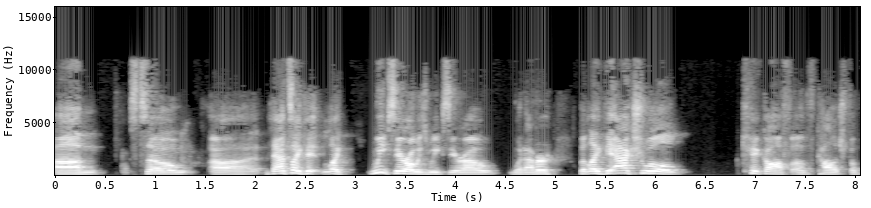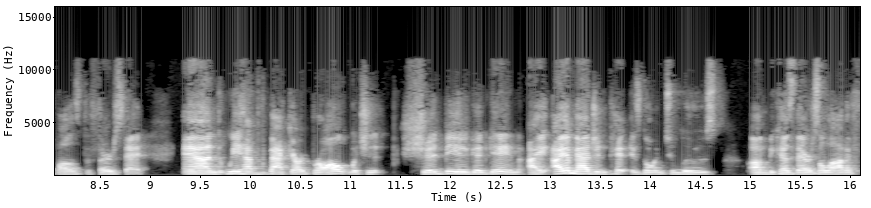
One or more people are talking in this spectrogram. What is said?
Um, so uh, that's like the, like week zero is week zero, whatever. But like the actual kickoff of college football is the Thursday, and we have the backyard brawl, which should be a good game. I, I imagine Pitt is going to lose um, because there's a lot of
